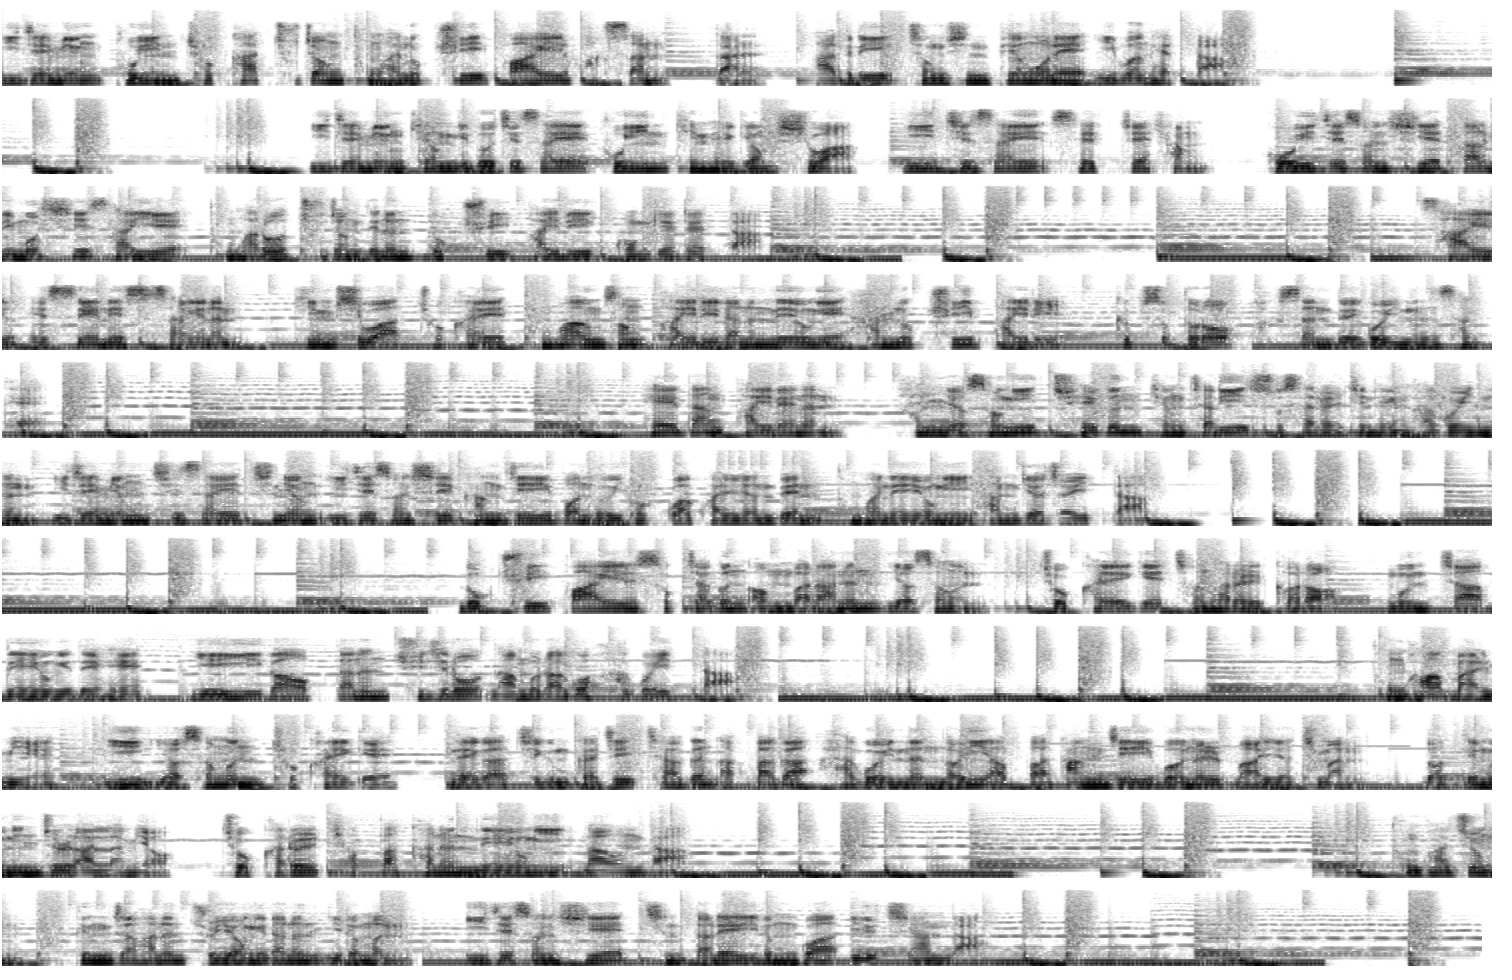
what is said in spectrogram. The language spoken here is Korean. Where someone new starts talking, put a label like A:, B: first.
A: 이재명 부인 조카 추정 통화 녹취 파일 확산, 딸, 아들이 정신병원에 입원했다. 이재명 경기도지사의 부인 김혜경 씨와 이 지사의 셋째 형, 고이재선 씨의 딸 이 모 씨 사이의 통화로 추정되는 녹취 파일이 공개됐다. 4일 SNS상에는 김 씨와 조카의 통화 음성 파일이라는 내용의 한 녹취 파일이 급속도로 확산되고 있는 상태. 해당 파일에는 한 여성이 최근 경찰이 수사를 진행하고 있는 이재명 지사의 친형 이재선 씨 강제 입원 의혹과 관련된 통화 내용이 담겨져 있다. 녹취 파일 속작은 엄마라는 여성은 조카에게 전화를 걸어 문자 내용에 대해 예의가 없다는 취지로 나무라고 하고 있다. 통화 말미에 이 여성은 조카에게 내가 지금까지 작은 아빠가 하고 있는 너희 아빠 강제 입원을 말렸지만 너 때문인 줄 알라며 조카를 협박하는 내용이 나온다. 통화 중 등장하는 주영이라는 이름은 이재선 씨의 친딸의 이름과 일치한다.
